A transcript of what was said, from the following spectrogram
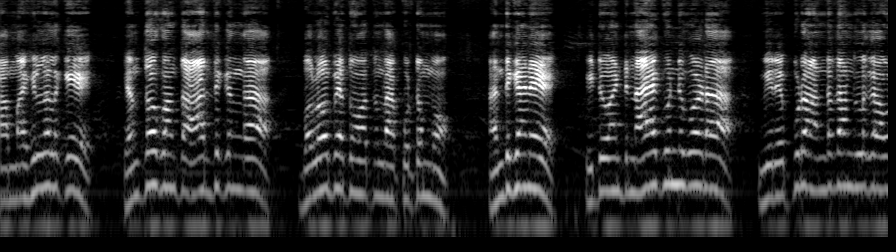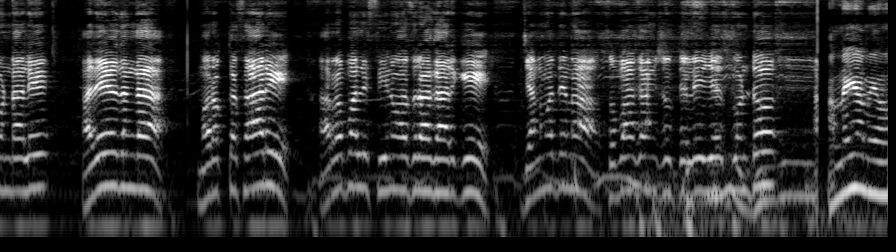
ఆ మహిళలకి ఎంతో కొంత ఆర్థికంగా బలోపేతం అవుతుంది ఆ కుటుంబం. అందుకనే ఇటువంటి నాయకుడిని కూడా మీరు ఎప్పుడూ అండదండలుగా ఉండాలి. అదేవిధంగా మరొక్కసారి అర్రపల్లి శ్రీనివాసరావు గారికి జన్మదిన శుభాకాంక్షలు తెలియజేసుకుంటూ అన్నయ్య మేము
